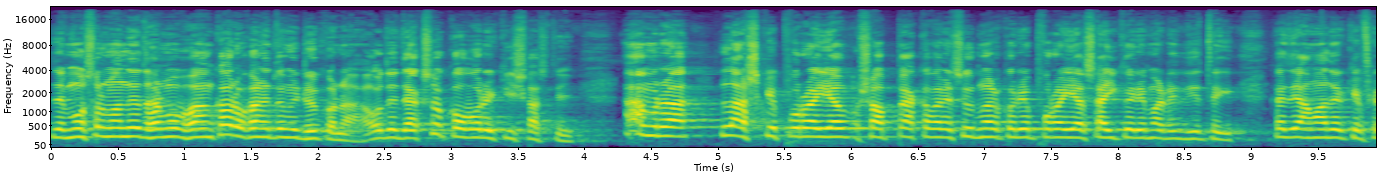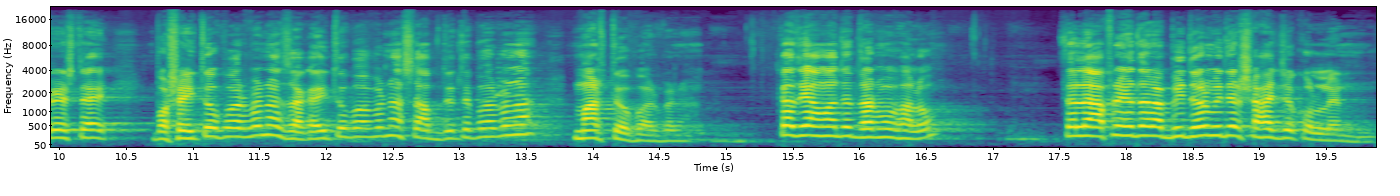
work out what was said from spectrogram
যে মুসলমানদের ধর্ম ভয়ঙ্কর, ওখানে তুমি ঢুকো না। ওদের দেখছ কবরে কি শাস্তি। আমরা লাশকে পোড়াইয়া সব একেবারে চুরমার করে পোড়াইয়া সাই করে মাটি দিয়ে থাকি। কাজে আমাদেরকে ফেরেস্তায় বসাইতেও পারবে না, জাগাইতেও পারবে না, চাপ দিতে পারবে না, মারতেও পারবে না। কাজে আমাদের ধর্ম ভালো। তাহলে আপনি দ্বারা বিধর্মীদের সাহায্য করলেন।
